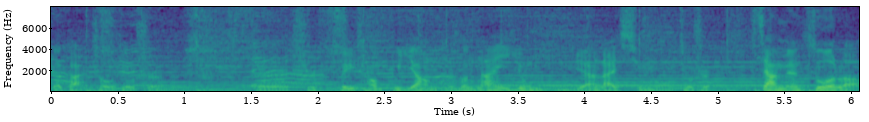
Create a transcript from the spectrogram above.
的感受就是，呃是非常不一样的。他说难以用语言来形容，就是下面坐了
